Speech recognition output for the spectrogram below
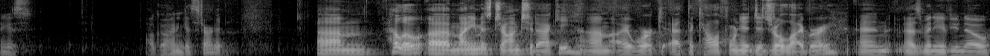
I guess I'll go ahead and get started. Um, hello, uh, my name is John Chodacki. Um, I work at the California Digital Library, and as many of you know,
